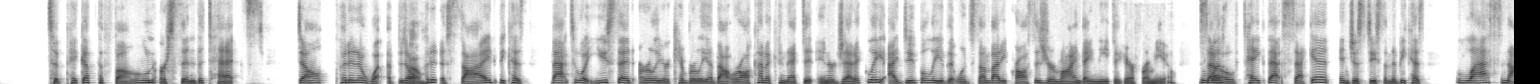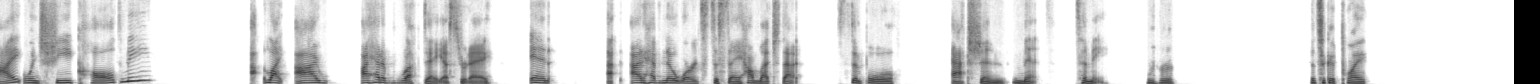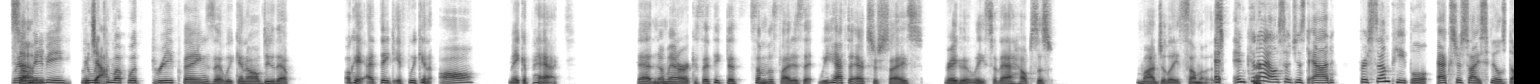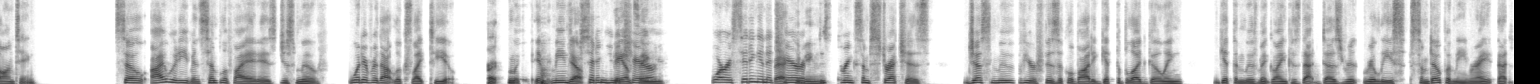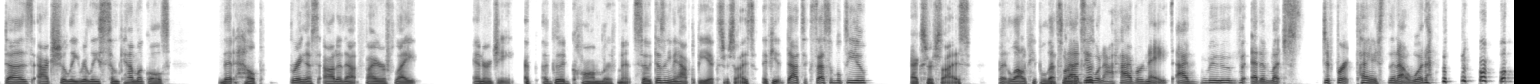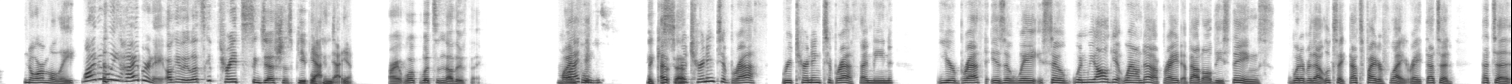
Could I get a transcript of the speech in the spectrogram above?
to pick up the phone or send the text, don't put it away, don't put it aside because back to what you said earlier, Kimberly, about we're all kind of connected energetically. I do believe that when somebody crosses your mind, they need to hear from you. So take that second and just do something because last night when she called me, like I I had a rough day yesterday and I, I have no words to say how much that simple action meant to me. Mm-hmm. That's a good point. Well, so, maybe can we come up with three things that we can all do that? Okay, I think if we can all make a pact that no matter, because I think that some of the slide is that we have to exercise regularly. So that helps us modulate some of this. And, and can I also just add for some people, exercise feels daunting. So I would even simplify it as just move, whatever that looks like to you. Right. If it means yeah. sitting in Dancing, a chair or sitting in a chair and just doing some stretches, just move your physical body, get the blood going, get the movement going, because that does re- release some dopamine, right? That does actually release some chemicals that help bring us out of that fire flight energy, a, a, good calm movement. So it doesn't even have to be exercise. If you that's accessible to you, exercise. But a lot of people that's, that's what I access- do when I hibernate. I move at a much different pace than I would normally. Why do we hibernate? Okay, wait, let's give three suggestions people yeah, can yeah, yeah. All right, what what's another thing? Mindfulness. Well, think, uh, returning to breath. Returning to breath. I mean, your breath is a way. So when we all get wound up, right, about all these things, whatever that looks like that's fight or flight right that's a that's a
